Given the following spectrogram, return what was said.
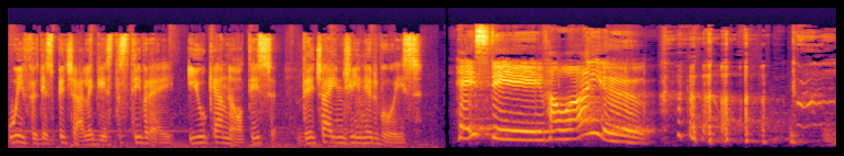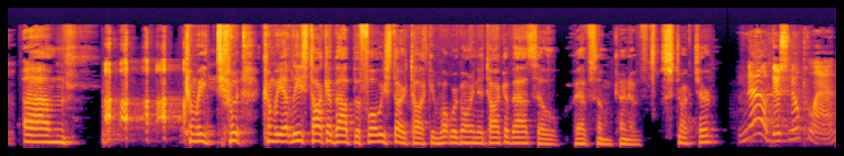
with the special guest Steve Ray. You can notice the change in her voice. Hey Steve, how are you? Um, can we can we at least talk about before we start talking what we're going to talk about so we have some kind of structure? No, there's no plan.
